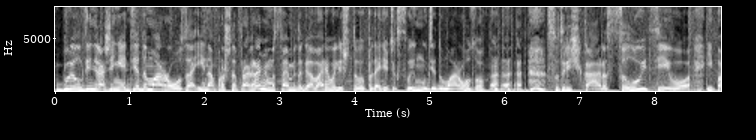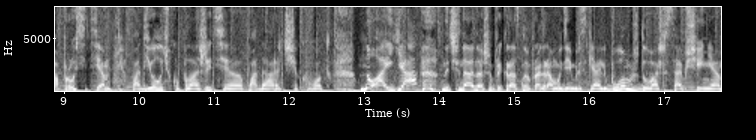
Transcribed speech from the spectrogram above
был день рождения Деда Мороза, и на прошлой программе мы с вами договаривались, что вы подойдете к своему Деду Морозу с утречка, расцелуете его и попросите под елочку положить э, подарочек. Вот. Ну, а я начинаю нашу прекрасную программу «Дембельский альбом». Жду ваши сообщения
